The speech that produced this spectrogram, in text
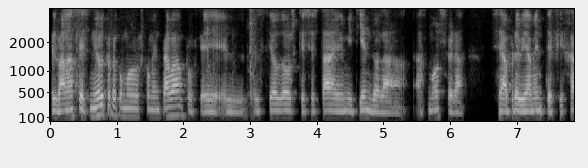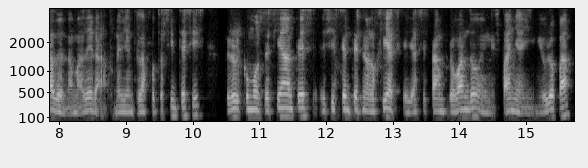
El balance es neutro, como os comentaba, porque el, el CO2 que se está emitiendo la atmósfera se ha previamente fijado en la madera mediante la fotosíntesis, pero como os decía antes, existen tecnologías que ya se están probando en España y en Europa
